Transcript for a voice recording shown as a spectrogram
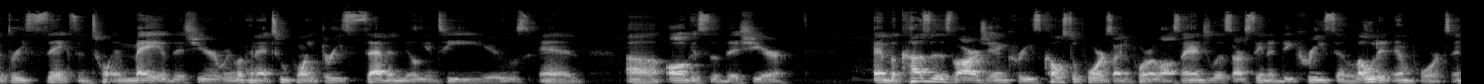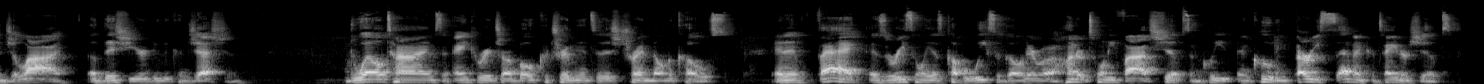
to 36 in, tw- in May of this year. We're looking at 2.37 million TEUs in uh, August of this year. And because of this large increase, coastal ports like the Port of Los Angeles are seeing a decrease in loaded imports in July of this year due to congestion. Dwell times and anchorage are both contributing to this trend on the coast. And in fact, as recently as a couple weeks ago, there were 125 ships, including 37 container ships,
